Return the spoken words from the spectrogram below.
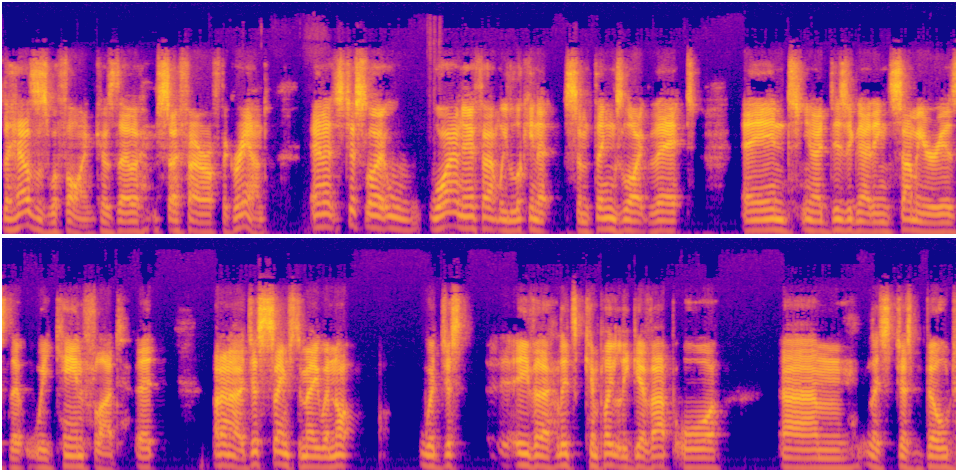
the houses were fine because they were so far off the ground. And it's just like, why on earth aren't we looking at some things like that and, you know, designating some areas that we can flood? It, I don't know, it just seems to me we're not, we're just either let's completely give up or um, let's just build,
